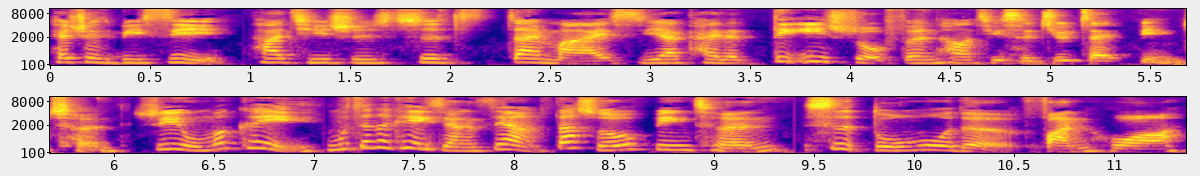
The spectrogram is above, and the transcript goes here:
HSBC，它其实是在马来西亚开的第一所分行，其实就在槟城，所以我们可以我们真的可以想象那时候槟城是多么的繁华。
